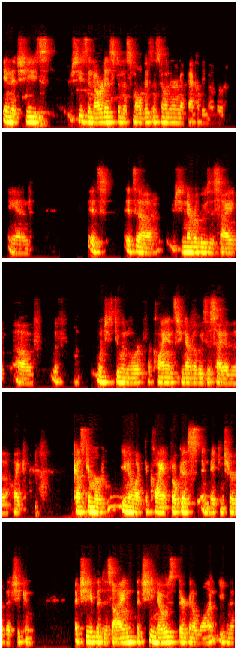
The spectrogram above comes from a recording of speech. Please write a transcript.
in that she's she's an artist and a small business owner and a faculty member. And it's it's a she never loses sight of the when she's doing work for clients she never loses sight of the like customer you know like the client focus and making sure that she can achieve the design that she knows they're going to want even if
